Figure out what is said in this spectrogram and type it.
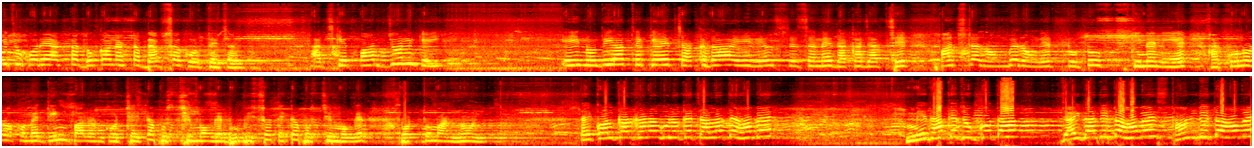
কিছু করে একটা দোকান, একটা ব্যবসা করতে চাই। আজকে পাঁচজনকেই এই নদিয়া থেকে চাকদা এই রেল স্টেশনে দেখা যাচ্ছে পাঁচটা রং বেরঙের টোটো কিনে নিয়ে আর কোনো রকমের দিন পালন করছে। এটা পশ্চিমবঙ্গের ভবিষ্যৎ, এটা পশ্চিমবঙ্গের বর্তমান নয়। তাই কলকারখানাগুলোকে চালাতে হবে, মেধাকে যোগ্যতা, জায়গা দিতে হবে, স্থান দিতে হবে।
